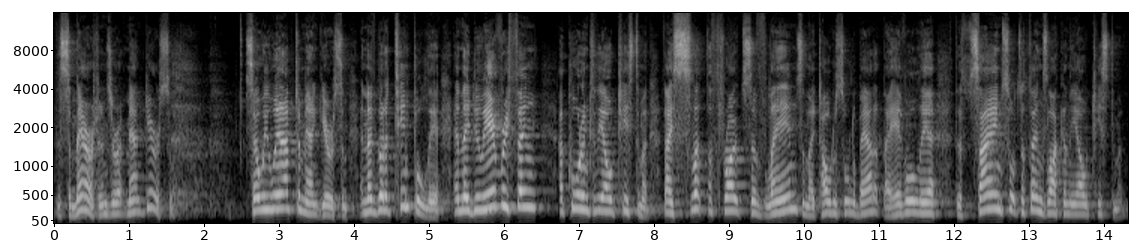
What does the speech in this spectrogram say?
the Samaritans are at Mount Gerizim. So we went up to Mount Gerizim, and they've got a temple there, and they do everything according to the Old Testament. They slit the throats of lambs, and they told us all about it. They have all their the same sorts of things like in the Old Testament.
